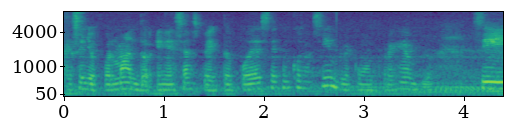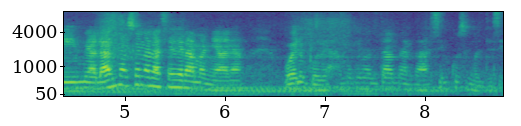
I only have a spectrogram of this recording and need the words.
qué sé yo, formando en ese aspecto, puede ser con cosas simples, como por ejemplo, si mi alarma suena a las 6 de la mañana, bueno, pues déjame levantarme a las 5.55,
